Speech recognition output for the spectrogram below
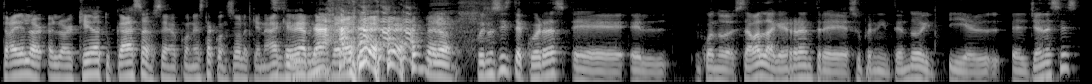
trae el, el arcade a tu casa, o sea, con esta consola, que nada que ver, ¿no? Pero, pero- Pues no sé si te acuerdas, eh, el, cuando estaba la guerra entre Super Nintendo y, y el, el Genesis,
